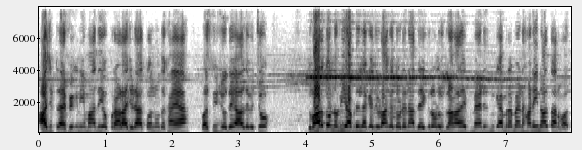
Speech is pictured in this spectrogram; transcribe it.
ਅੱਜ ਟ੍ਰੈਫਿਕ ਨਿਯਮਾਂ ਦੀ ਉਪਰਾਲਾ ਜਿਹੜਾ ਤੁਹਾਨੂੰ ਦਿਖਾਇਆ, ਬਸਤੀ ਜੋਧੇਆਲ ਦੇ ਵਿੱਚੋਂ ਦੁਬਾਰਾ ਤੋਂ ਨਵੀਂ ਅਪਡੇਟ ਲੈ ਕੇ ਜੁੜਾਂਗੇ। ਤੁਹਾਡੇ ਨਾਲ ਦੇਖ ਰਹੇ ਹੋ ਲੁਧਿਆਣਾ ਦੇ ਮੈਨੇਜਿੰਗ ਕੈਮਰਾਮੈਨ ਹਣੀ ਨਾਲ, ਧੰਨਵਾਦ।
